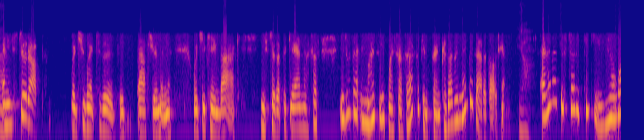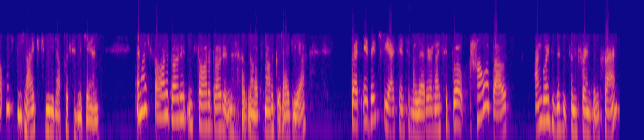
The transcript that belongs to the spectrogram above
Uh. and he stood up when she went to the, the bathroom, and when she came back, he stood up again. I thought, you know, that reminds me of my South African friend because I remember that about him. Yeah. And then I just started thinking, you know, what would it be like to meet up with him again? And I thought about it and thought about it, and I thought, no, it's not a good idea. But eventually I sent him a letter and I said, well, how about I'm going to visit some friends in France.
